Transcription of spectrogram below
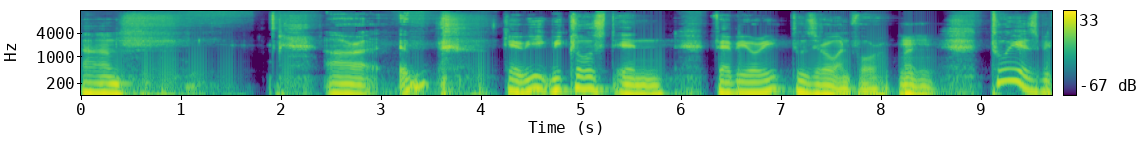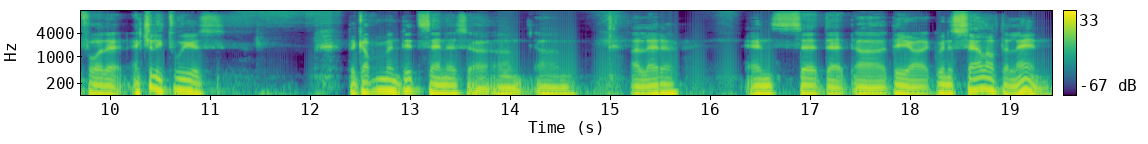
Um. Uh, okay, we, we closed in February 2014. But two years before that, actually two years, the government did send us a, um, um, a letter and said that uh, they are going to sell off the land.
